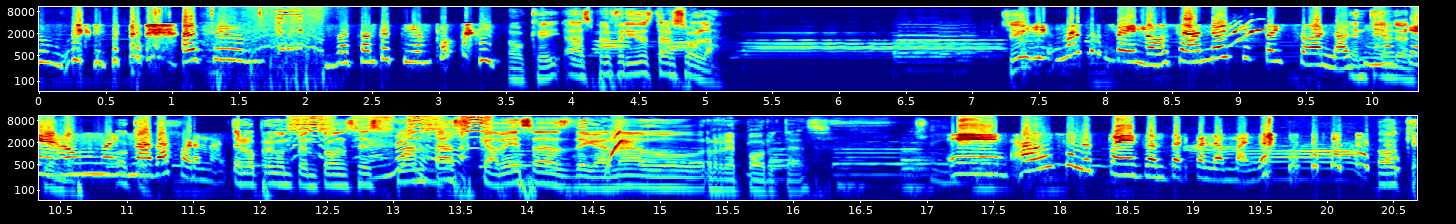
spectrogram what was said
hace bastante tiempo. Ok. ¿Has preferido estar sola? ¿Sí? Sí, más o menos, o sea, no es que estoy sola, Entiendo, sino que entiendo. aún no es Ok. nada formal. Te lo pregunto entonces, ¿cuántas cabezas de ganado reportas? Eh, aún se los puede contar con la mano. Ok,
